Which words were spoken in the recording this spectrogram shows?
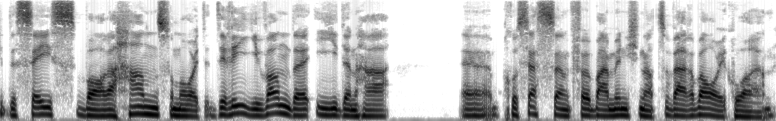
det sägs vara han som har varit drivande i den här eh, processen för Bayern München att värva AIK-aren.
